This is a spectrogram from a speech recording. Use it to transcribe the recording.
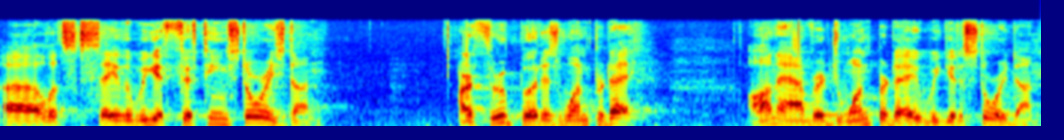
uh, let's say that we get 15 stories done, our throughput is one per day. On average, one per day, we get a story done.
